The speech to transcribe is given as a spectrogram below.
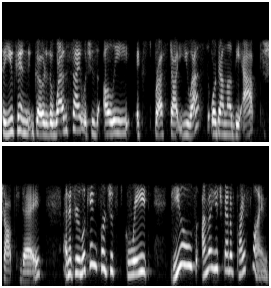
So you can go to the website, which is aliexpress.us, or download the app to shop today. And if you're looking for just great deals, I'm a huge fan of Priceline.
